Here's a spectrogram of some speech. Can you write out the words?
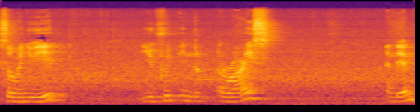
So when you eat, you put in the rice and then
